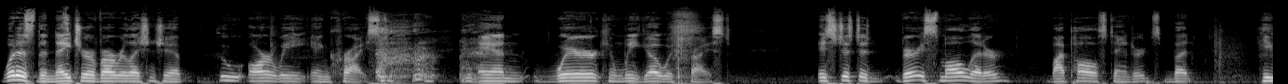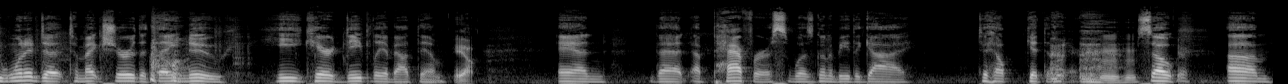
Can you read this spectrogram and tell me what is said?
What is the nature of our relationship? Who are we in Christ? and where can we go with Christ? It's just a very small letter by Paul's standards, but he wanted to, to make sure that they knew he cared deeply about them yeah. and that Epaphras was going to be the guy to help get them there. So, um,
